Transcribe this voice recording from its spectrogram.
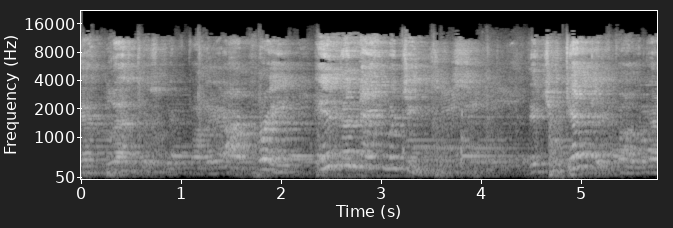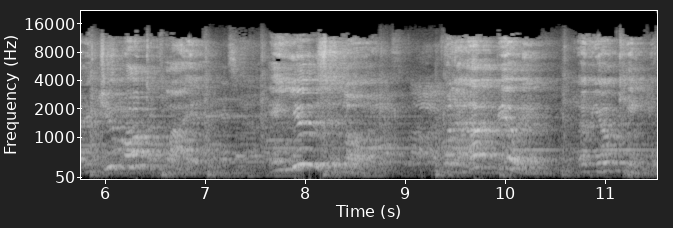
have blessed us with, Father God. I pray in the name of Jesus that you take it, Father God, that you multiply it and use it, Lord, for the upbuilding of your kingdom.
